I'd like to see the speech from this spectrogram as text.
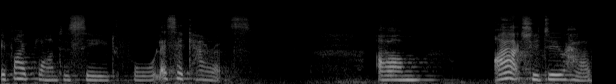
if I plant a seed for, let's say carrots, um, I actually do have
